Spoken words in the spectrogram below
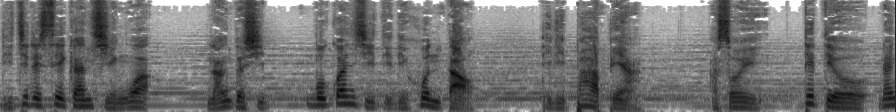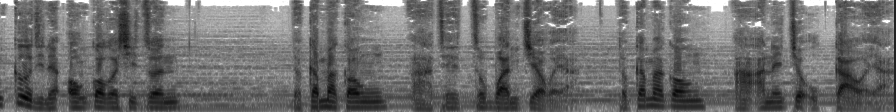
伫即个世间生活，人就是无管是伫伫奋斗，伫伫拍拼啊，所以得到咱个人的王国的时阵，就感觉讲啊，这足满足的呀，就感觉讲啊，安尼足有够的呀。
